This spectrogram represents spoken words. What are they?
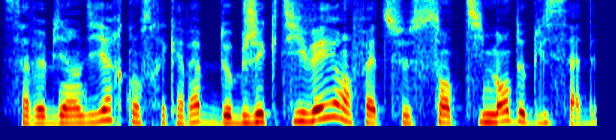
Ça veut bien dire qu'on serait capable d'objectiver en fait ce sentiment de glissade.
